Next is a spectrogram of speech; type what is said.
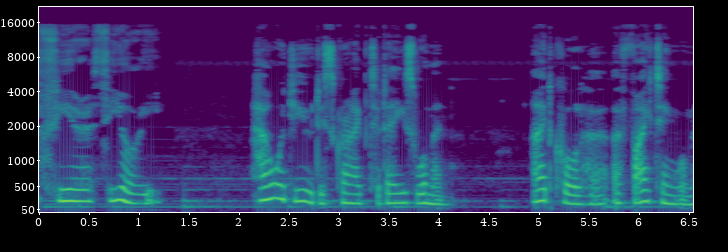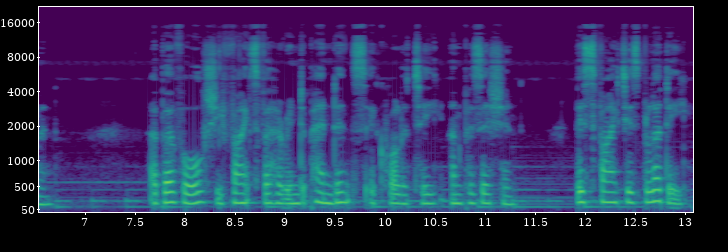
Fear Theory. How would you describe today's woman? I'd call her a fighting woman. Above all, she fights for her independence, equality, and position. This fight is bloody,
